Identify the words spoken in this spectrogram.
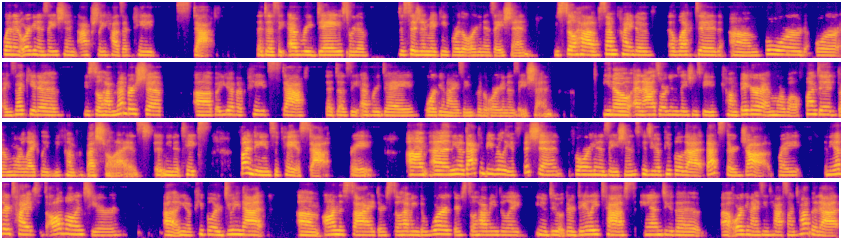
when an organization actually has a paid staff that does the everyday sort of decision making for the organization. You still have some kind of elected um, board or executive. You still have membership, uh, but you have a paid staff that does the everyday organizing for the organization. You know, and as organizations become bigger and more well funded, they're more likely to become professionalized. I mean, it takes funding to pay a staff, right? Um, and you know that can be really efficient for organizations because you have people that that's their job, right? And the other types, it's all volunteer. Uh, you know, people are doing that um, on the side. They're still having to work. They're still having to like you know do their daily tasks and do the uh, organizing tasks on top of that.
